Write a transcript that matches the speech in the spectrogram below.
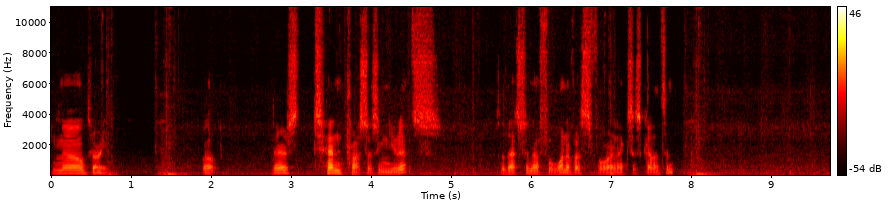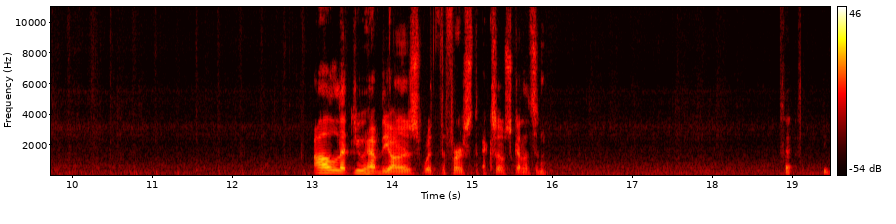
No, Sorry. There's 10 processing units. So that's enough for one of us for an exoskeleton. I'll let you have the honors with the first exoskeleton. Thank you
